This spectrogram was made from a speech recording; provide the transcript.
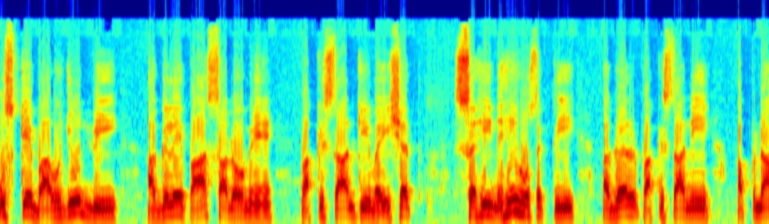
उसके बावजूद भी अगले पाँच सालों में पाकिस्तान की मीशत सही नहीं हो सकती अगर पाकिस्तानी अपना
